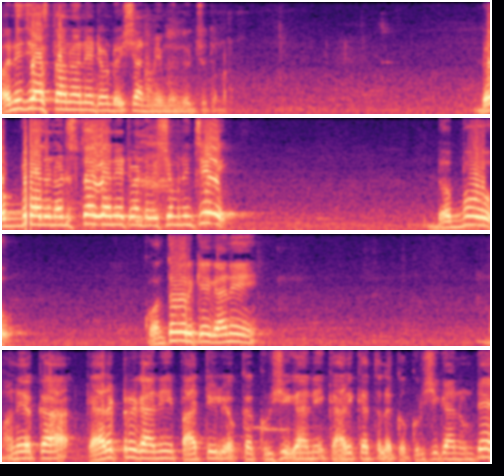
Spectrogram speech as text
పనిచేస్తాను అనేటువంటి విషయాన్ని మేము ముందు డబ్బేలు నడుస్తాయి అనేటువంటి విషయం నుంచి డబ్బు కొంతవరకే కానీ మన యొక్క క్యారెక్టర్ కానీ పార్టీల యొక్క కృషి కానీ కార్యకర్తల యొక్క కృషి కానీ ఉంటే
